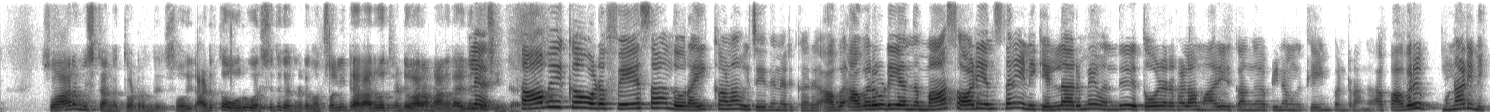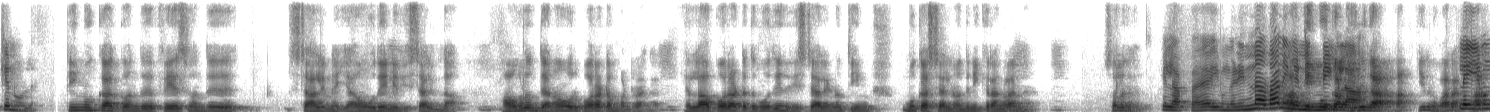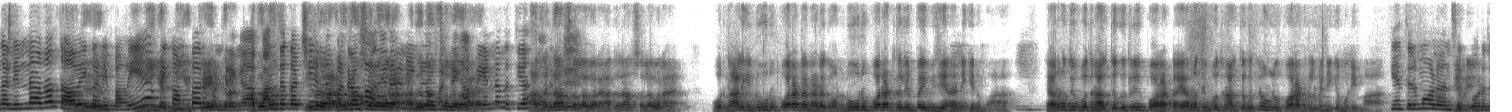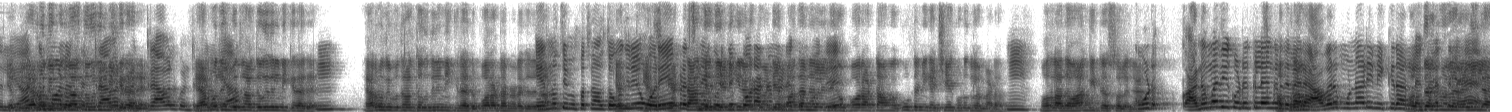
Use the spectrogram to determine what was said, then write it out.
ஸோ ஆரம்பிச்சிட்டாங்க தொடர்ந்து. ஸோ அடுத்த ஒரு வருஷத்துக்கு அது நடக்கும். சொல்லிட்டார் அறுபத்தி ரெண்டு வாரம் நாங்கள் தான் இல்ல, இது வச்சுக்கிட்டார் தாவேக்காவோட ஃபேஸா அந்த ஒரு ஐக்கானா விஜய் தானே இருக்காரு. அவர் அவருடைய அந்த மாஸ் ஆடியன்ஸ் தானே இன்னைக்கு எல்லாருமே வந்து தோழர்களா மாறி இருக்காங்க அப்படின்னு அவங்க கிளைம் பண்றாங்க. அப்ப அவரு முன்னாடி நிக்கணும்ல. திமுகவுக்கு வந்து ஃபேஸ் வந்து ஸ்டாலின் ஐயாவும் உதயநிதி ஸ்டாலின் தான். அவங்களும் தினம் ஒரு போராட்டம் பண்ணுறாங்க எல்லா போராட்டத்துக்கும் உதயநிதி ஸ்டாலினும் தி மு க ஸ்டாலின் வந்து நிற்கிறாங்களான்னு சொல்லுங்க. இல்ல அப்ப இவங்க நின்னாதான் நீங்க நிப்பீங்களா? இல்ல இவங்க நின்னாதான் தாவேக்கா அது நிப்பாங்க ஏன் அப்படி கம்பேர் பண்றீங்க? அந்த கட்சி என்ன சொல்ல அதுதான் பண்றீங்க. அப்ப. என்ன வித்தியாசம் அதுதான் சொல்ல வரேன். அதுதான் சொல்ல வரேன். ஒரு நாளைக்கு நூறு போராட்டம் நடக்கும். நூறு போராட்டத்துலையும் போய் விஜய் நினைக்கணுமா இரநூத்தி முப்பத்தி நாலு தொகுதிலையும் போராட்டம். இரநூத்தி முப்பத்தி நாலு தொகுதியிலும் உங்களுக்கு போராட்டத்தில் போய் நிற்க முடியுமா? ஏன் திருமாவளவன் சார் போறது இல்லையா இருநூத்தி முப்பத்தி நாலு தொகுதி டிராவல் டிராவல் இரநூத்தி பண்றாங்க முப்பத்தி நாலு தொகுதியில் நிற்கிறாரு. இரநூத்தி முப்பத்தி நாலு தொகுதியிலும் நிற்கிறாரு போராட்டம் நடக்குது இருநூத்தி முப்பத்தி நாலு தொகுதியிலும் ஒரே பிரச்சனை தேதி குறித்து போராட்டம் மத நல்லிணக்க போராட்டம் அவங்க கூட்டணி கட்சியே கொடுக்கல மேடம். முதல்ல அதை வாங்கிட்டு சொல்லுங்க. அனுமதி கொடுக்கலங்கிறது வேற. அவர் முன்னாடி நிக்கிறார்ல வெளியில.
